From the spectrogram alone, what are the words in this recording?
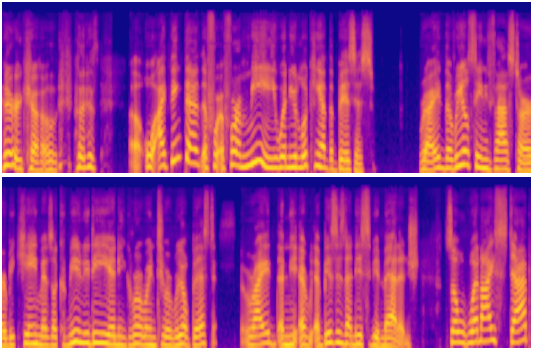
There we go. uh, well, I think that for for me, when you're looking at the business, right? The real estate investor became as a community and he grew into a real business, right? And a, a business that needs to be managed. So when I stepped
